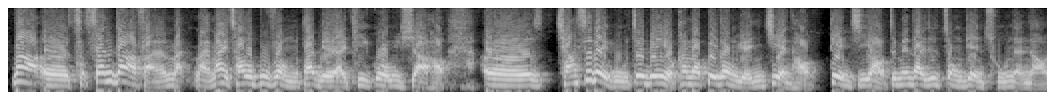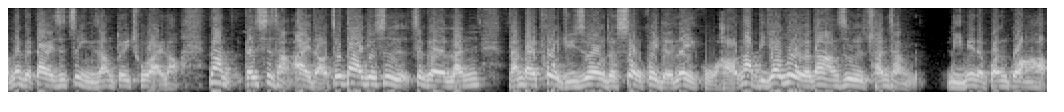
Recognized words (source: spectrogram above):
那呃三大反而买买卖超的部分，我们特别来提供一下哈。呃，强势类股这边有看到被动元件哈，电机哈，这边大概是重电储能的，那个大概是自营商堆出来的，那跟市场爱的，这大概就是这个蓝蓝白破局。之后的受贿的肋骨哈，那比较弱的当然是船厂里面的观光哈。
